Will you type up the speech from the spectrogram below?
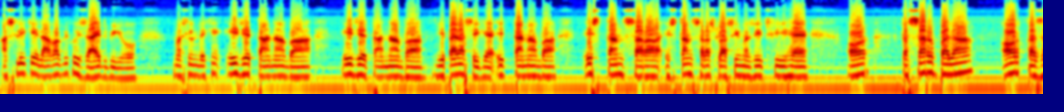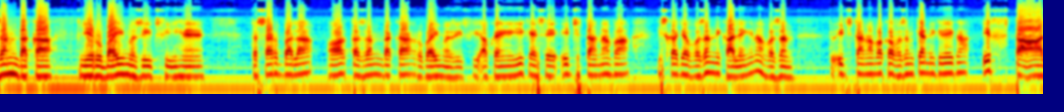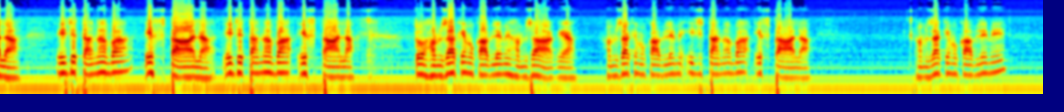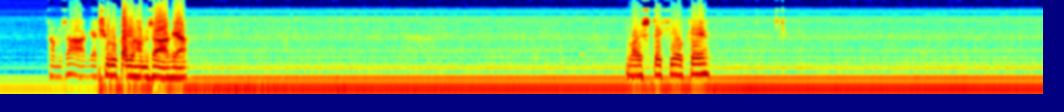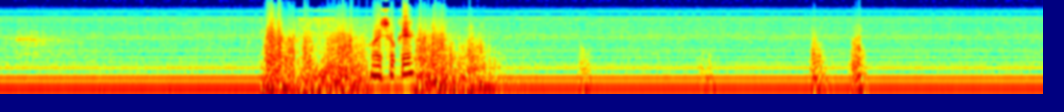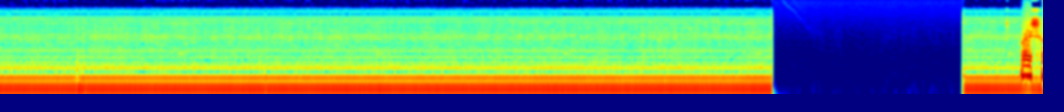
اصلی کے علاوہ بھی کوئی زائد بھی ہو۔ مثلا دیکھیں ایج تانا با ایج تانا با یہ پہلا سیکھ ہے ایج تانا با استن سرا استن سرا سلاسی مزید فی ہے۔ اور تسر بلا اور تزن دکا یہ ربائی مزید فی ہیں۔ تسر بلا اور تزن دکا ربائی مزید۔ فی اب کہیں گے یہ کیسے؟ اجتانبا اس کا جب وزن نکالیں گے نا، وزن، تو اجتانبا کا وزن کیا نکلے گا؟ افتعالا۔ اجتانبا افتعالا۔ اجتانبا افتعالا۔ تو حمزہ کے مقابلے میں حمزہ آ گیا۔ حمزہ کے مقابلے میں اجتانبا افتعالا۔ حمزہ کے مقابلے میں حمزہ آ گیا، شروع کا جو حمزہ آ گیا۔ وائس دیکھیے okay voice okay voice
